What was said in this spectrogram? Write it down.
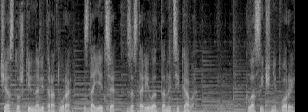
часто шкільна література, здається, застаріла та нецікава. Класичні твори,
